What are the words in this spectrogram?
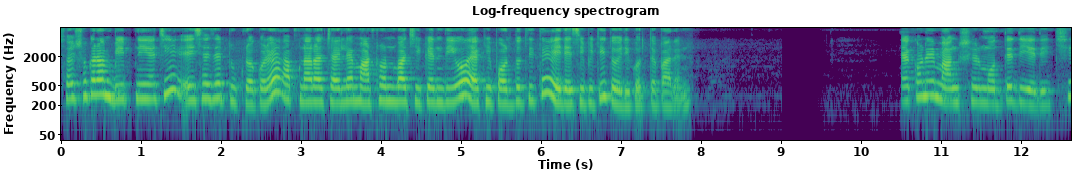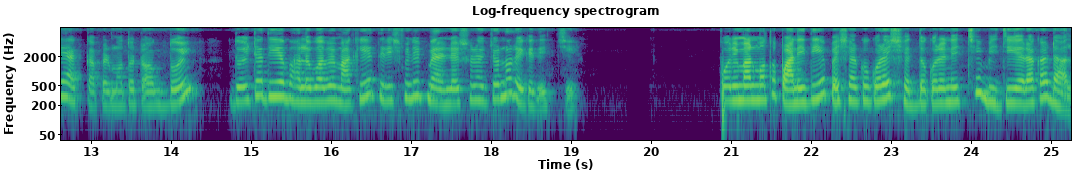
ছয়শো গ্রাম বিফ নিয়েছি, এই সাইজের টুকরো করে। আপনারা চাইলে মাটন বা চিকেন দিয়েও একই পদ্ধতিতে এই রেসিপিটি তৈরি করতে পারেন। এখন এই মাংসের মধ্যে দিয়ে দিচ্ছি এক কাপের মতো টক দই। দইটা দিয়ে ভালোভাবে মাখিয়ে 30 মিনিট ম্যারিনেশনের জন্য রেখে দিচ্ছি। পরিমাণ মতো পানি দিয়ে প্রেশার কুকারে সেদ্ধ করে নিচ্ছি, ভিজিয়ে রাখা ডাল।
